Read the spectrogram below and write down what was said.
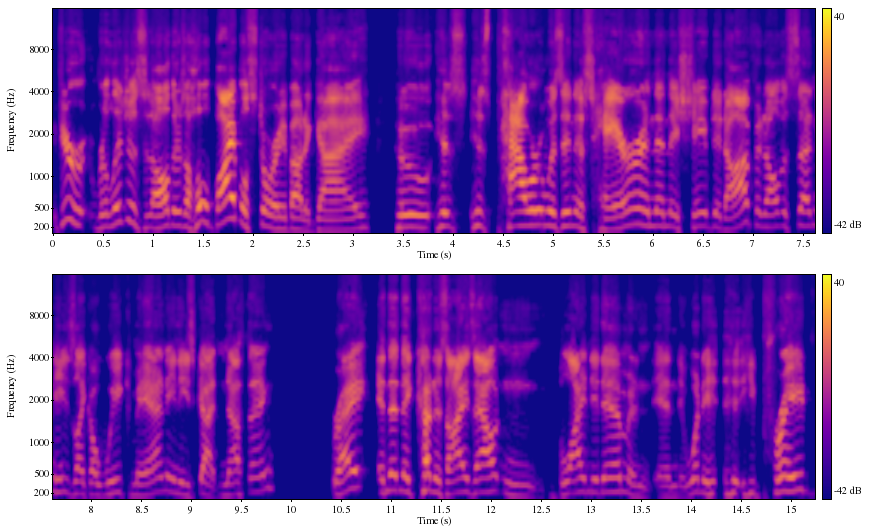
if you're religious at all, there's a whole Bible story about a guy who his his power was in his hair and then they shaved it off and all of a sudden he's like a weak man and he's got nothing right? And then they cut his eyes out and blinded him and and when he, he prayed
